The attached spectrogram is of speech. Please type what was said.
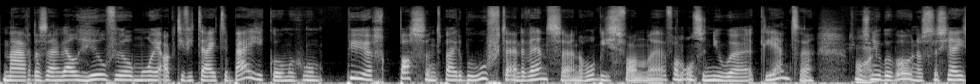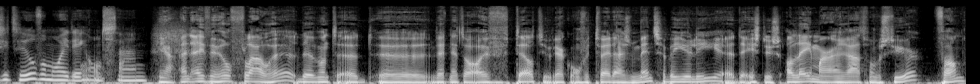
Maar er zijn wel heel veel mooie activiteiten bijgekomen. Gewoon puur passend bij de behoeften en de wensen en de hobby's van, uh, van onze nieuwe cliënten, onze nieuwe bewoners. Dus jij ziet heel veel mooie dingen ontstaan. Ja, en even heel flauw, hè? De, want uh, uh, werd net al even verteld, u werken ongeveer 2000 mensen bij jullie. er is dus alleen maar een raad van bestuur van.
